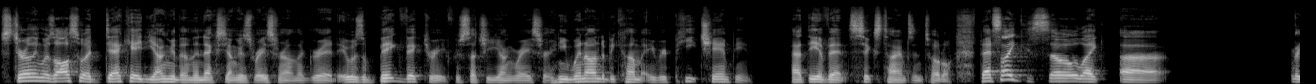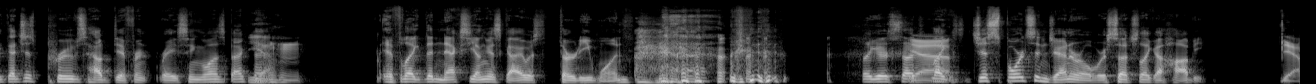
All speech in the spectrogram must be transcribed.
Sterling was also a decade younger than the next youngest racer on the grid. It was a big victory for such a young racer, and he went on to become a repeat champion at the event six times in total. That's like so like uh like that just proves how different racing was back then. Yeah. Mhm. If like the next youngest guy was 31. like it was such Yeah. like just sports in general were such like a hobby. Yeah.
